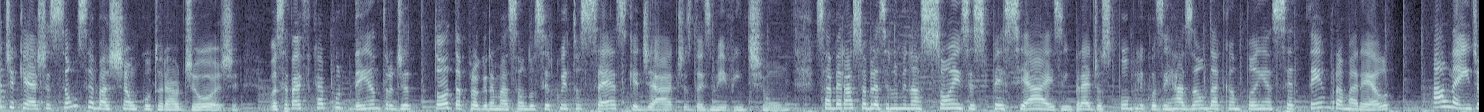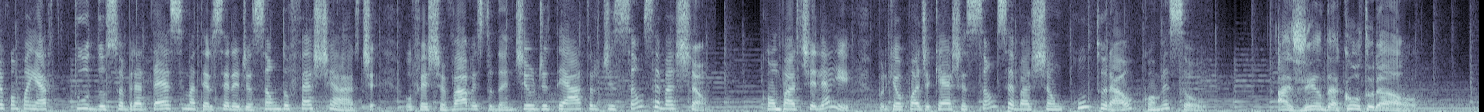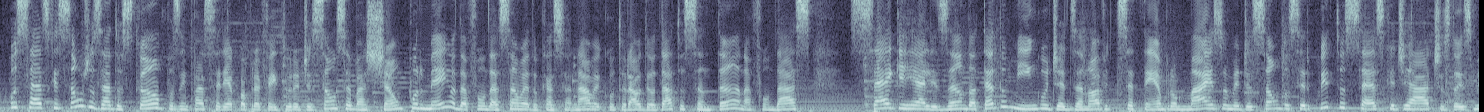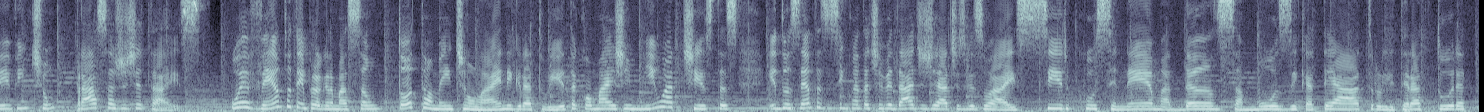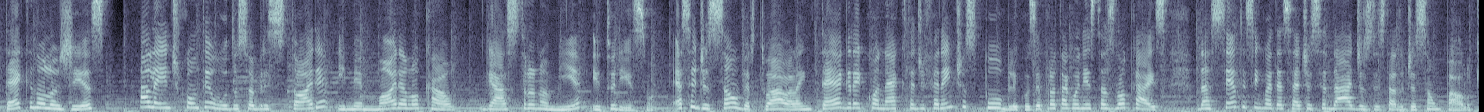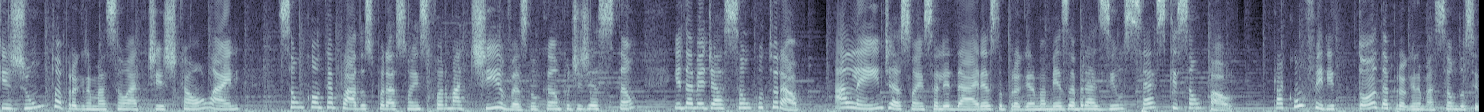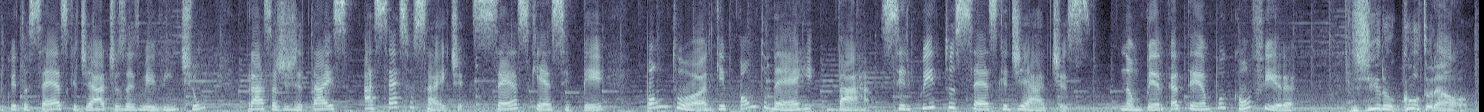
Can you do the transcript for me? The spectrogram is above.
podcast São Sebastião Cultural de hoje, você vai ficar por dentro de toda a programação do Circuito Sesc de Artes 2021. Saberá sobre as iluminações especiais em prédios públicos em razão da campanha Setembro Amarelo, além de acompanhar tudo sobre a 13ª edição do Fest Arte, o Festival Estudantil de Teatro de São Sebastião. Compartilhe aí, porque o podcast São Sebastião Cultural começou. Agenda Cultural o SESC São José dos Campos, em parceria com a Prefeitura de São Sebastião, por meio da Fundação Educacional e Cultural Deodato Santana, Fundas, segue realizando até domingo, dia 19 de setembro, mais uma edição do Circuito SESC de Artes 2021 Praças Digitais. O evento tem programação totalmente online e gratuita, com mais de mil artistas e 250 atividades de artes visuais: circo, cinema, dança, música, teatro, literatura, tecnologias, além de conteúdo sobre história e memória local, gastronomia e turismo. Essa edição virtual ela integra e conecta diferentes públicos e protagonistas locais das 157 cidades do estado de São Paulo, que, junto à programação artística online, são contemplados por ações formativas no campo de gestão e da mediação cultural, além de ações solidárias do programa Mesa Brasil Sesc São Paulo. Para conferir toda a programação do Circuito Sesc de Artes 2021, Praças Digitais, acesse o site sescsp.org.br barra Circuito Sesc de Artes. Não perca tempo, confira. Giro Cultural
